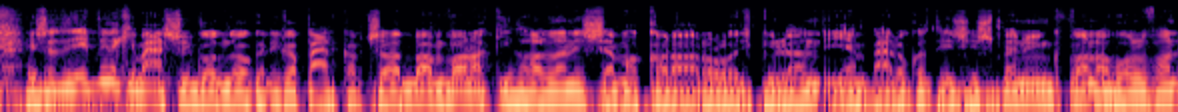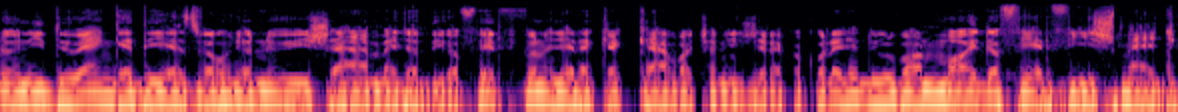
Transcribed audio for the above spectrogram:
És az ugye mindenki máshogy gondolkodik a párkapcsolatban. Van, aki hallani sem akar arról, hogy külön, ilyen párokat is ismerünk. Van, ahol van önidő engedélyezve, hogy a nő is elmegy, addig a férfi van a gyerekekkel, vagy ha nincs gyerek, akkor egyedül van, majd a férfi is megy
